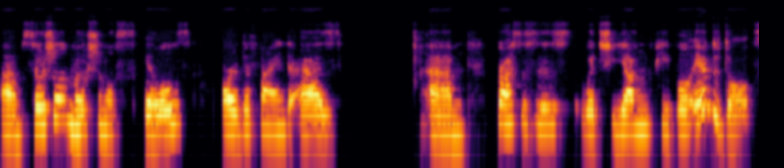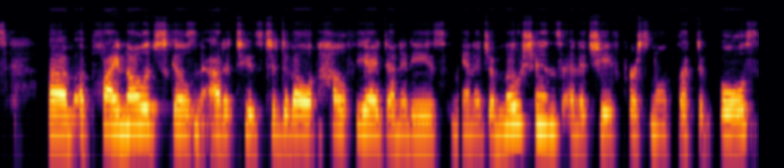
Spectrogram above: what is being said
Um, social emotional skills are defined as um, processes which young people and adults um, apply knowledge, skills, and attitudes to develop healthy identities, manage emotions, and achieve personal and collective goals,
